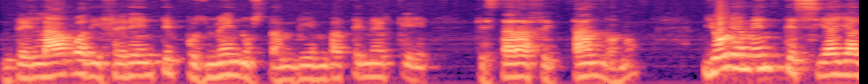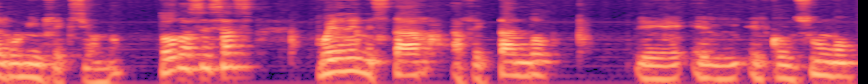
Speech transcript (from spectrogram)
del agua diferente, pues menos también va a tener que, estar afectando, ¿no? Y obviamente si hay alguna infección, ¿no? Todas esas pueden estar afectando eh, el, consumo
